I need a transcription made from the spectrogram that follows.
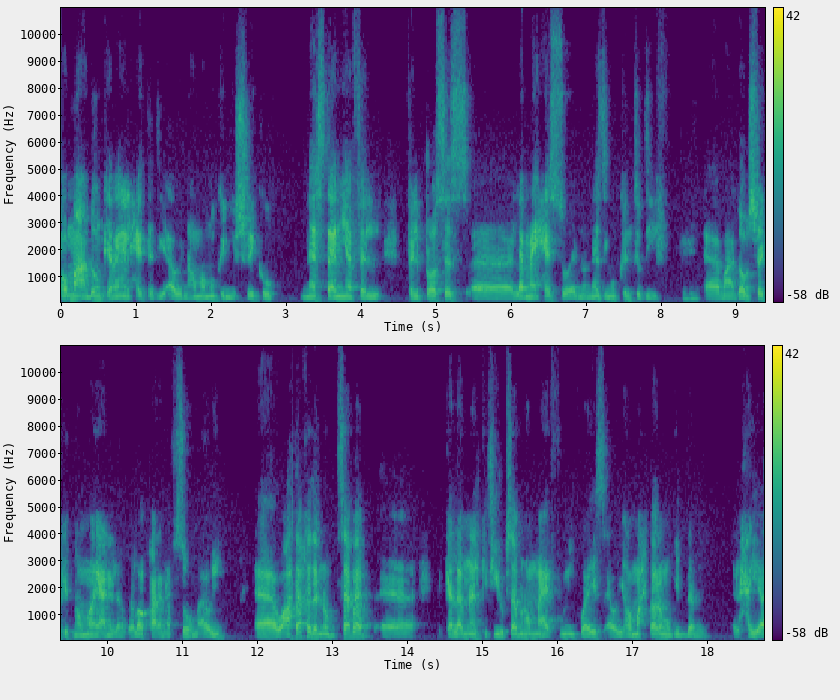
هم عندهم كمان الحتة دي قوي إن هم ممكن يشركوا ناس تانية في ال في البروسيس آه لما يحسوا إنه الناس دي ممكن تضيف. آه ما عندهمش فكرة إن هم يعني الانغلاق على نفسهم قوي. آه وأعتقد إنه بسبب آه كلامنا الكتير وبسبب إن هم عرفوني كويس قوي هم احترموا جدا الحقيقة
